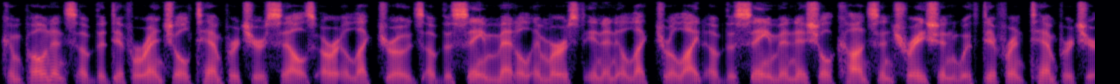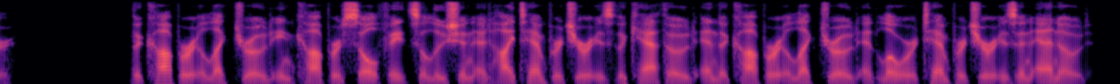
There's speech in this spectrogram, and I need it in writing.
Components of the differential temperature cells are electrodes of the same metal immersed in an electrolyte of the same initial concentration with different temperature. The copper electrode in copper sulfate solution at high temperature is the cathode and the copper electrode at lower temperature is an anode.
